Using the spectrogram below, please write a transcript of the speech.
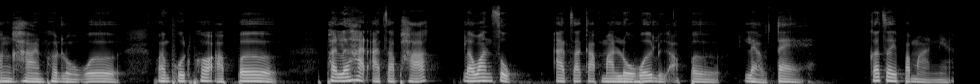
อังคารเพิร์ล lower วันพุธเพิร์ล upper พฤหัสอาจจะพัก แล้ววันศุกร์อาจจะกลับมา lower หรือ upper แล้วแต่ก็จะประมาณเนี้ย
